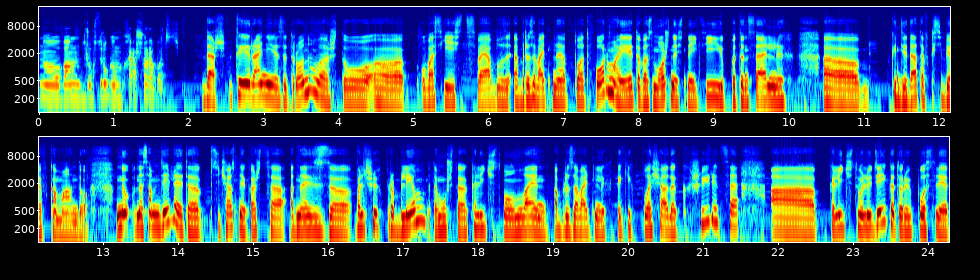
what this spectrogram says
ну, вам друг с другом хорошо работать. Даш, ты ранее затронула, что э, у вас есть своя образовательная платформа, и это возможность найти потенциальных э, кандидатов к себе в команду. Но на самом деле это сейчас, мне кажется, одна из э, больших проблем, потому что количество онлайн-образовательных таких площадок ширится, а количество людей, которые после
